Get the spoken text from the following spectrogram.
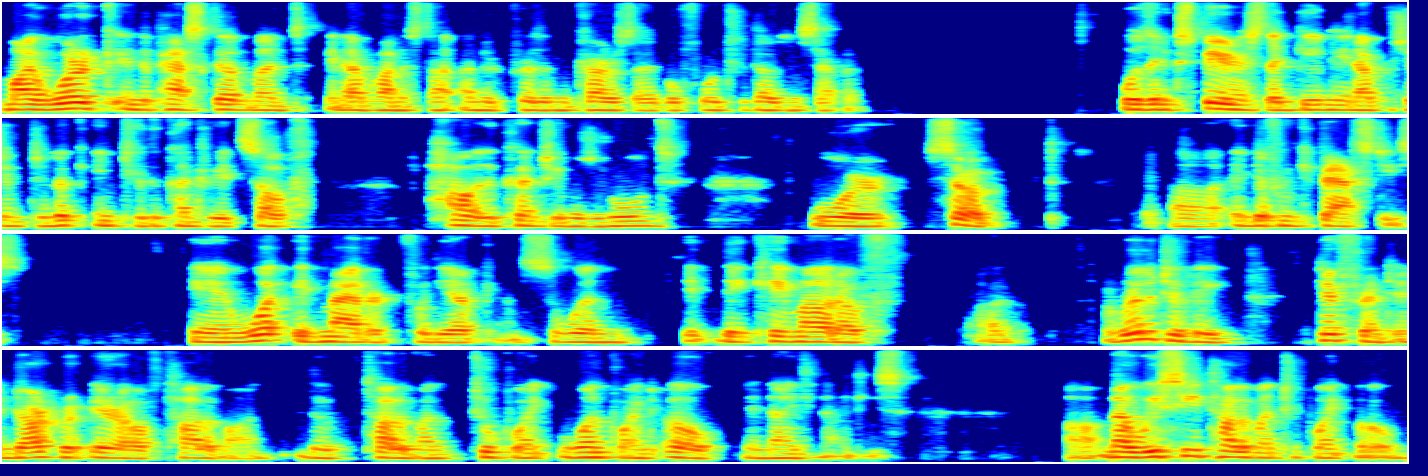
My work in the past government in Afghanistan under President Karzai before 2007 was an experience that gave me an opportunity to look into the country itself, how the country was ruled or served uh, in different capacities, and what it mattered for the Afghans. When it, they came out of a relatively different and darker era of Taliban, the Taliban 2.1.0 in 1990s. Uh, now we see Taliban 2.0.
